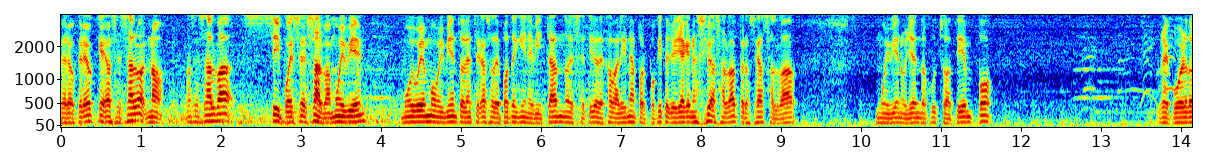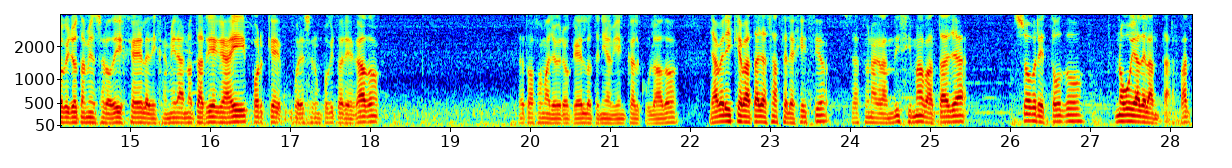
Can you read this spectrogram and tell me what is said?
Pero creo que o se salva, no, no se salva. Sí, pues se salva, muy bien. Muy buen movimiento en este caso de Potenkin, evitando ese tiro de jabalina por poquito. Yo diría que no se iba a salvar, pero se ha salvado. Muy bien, huyendo justo a tiempo. Recuerdo que yo también se lo dije, le dije, mira, no te arriesgues ahí porque puede ser un poquito arriesgado. De todas formas yo creo que él lo tenía bien calculado. Ya veréis qué batalla se hace el egipcio. Se hace una grandísima batalla. Sobre todo, no voy a adelantar, ¿vale?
